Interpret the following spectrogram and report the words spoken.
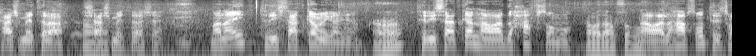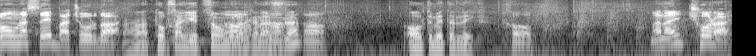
Шаш метра. Шаш метра ша мана ин трисадка меганям трисадка наваду ҳафт сомон. Наваду ҳафт сомон. Наваду ҳафт сомон трисадка уна се ба чорда. Тоқсан ет сомон болар кан азизлар. олти метрлик хоб. Мана ин чорай.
